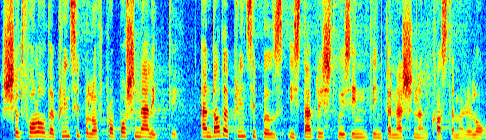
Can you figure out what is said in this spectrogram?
should follow the principle of proportionality and other principles established within the international customary law.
